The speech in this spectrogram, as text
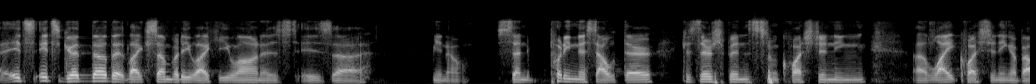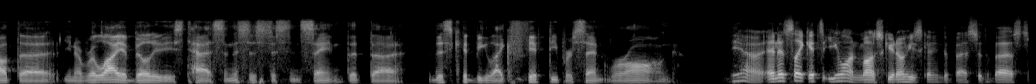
it's it's good though that like somebody like Elon is is uh, you know, send putting this out there because there's been some questioning, uh, light questioning about the you know reliability of these tests, and this is just insane that uh, this could be like fifty percent wrong. Yeah, and it's like it's Elon Musk. You know, he's getting the best of the best.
